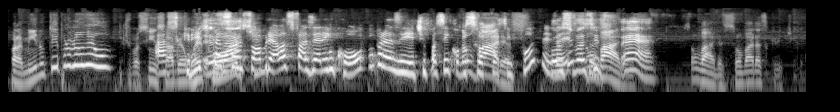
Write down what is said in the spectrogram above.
Pra mim não tem problema nenhum. Tipo assim, As sabe? É um críticas sobre elas fazerem compras e, tipo assim, como são se fossem fúteis, como é se fosse, são várias. É. São várias, são várias críticas.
